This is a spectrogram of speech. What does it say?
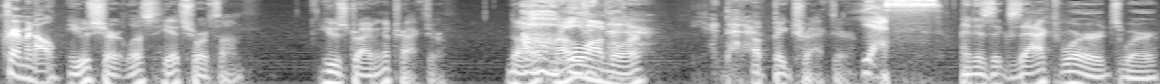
criminal. He was shirtless. He had shorts on. He was driving a tractor, not, Oh, not a lawnmower, better. Better. a big tractor. yes. And his exact words were,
